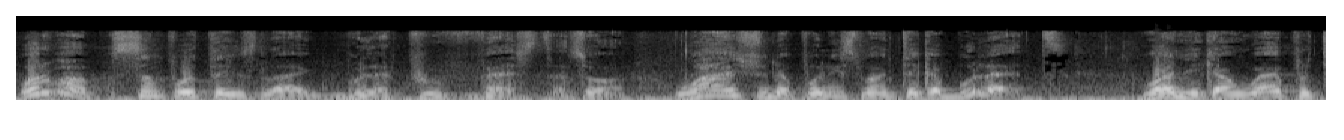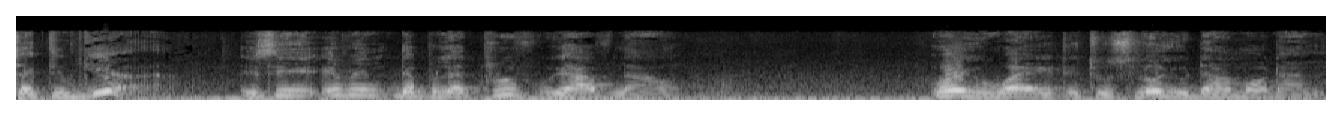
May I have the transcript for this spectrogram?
What about simple things like bulletproof vest and so on? Why should a policeman take a bullet when he can wear protective gear? You see, even the bulletproof we have now, when you wear it, it will slow you down more than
